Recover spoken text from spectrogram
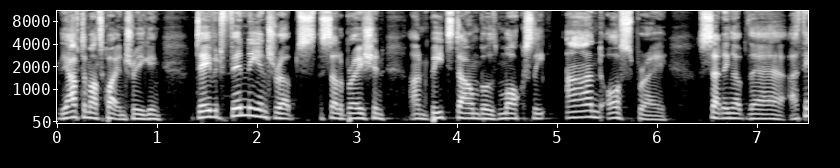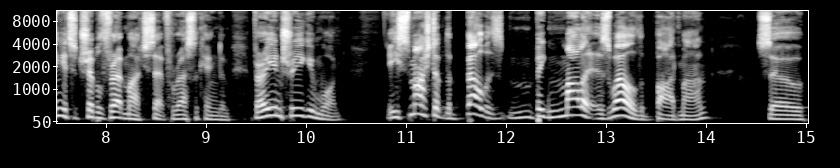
the aftermath's quite intriguing. David Finlay interrupts the celebration and beats down both Moxley and Ospreay, setting up their, I think it's a triple threat match set for Wrestle Kingdom. Very intriguing one. He smashed up the belt with his big mallet as well, the bad man. So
